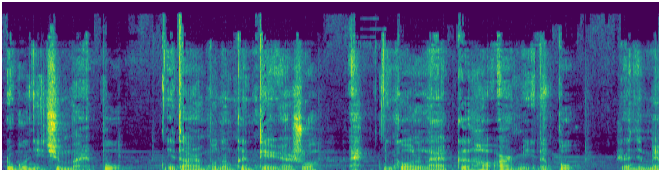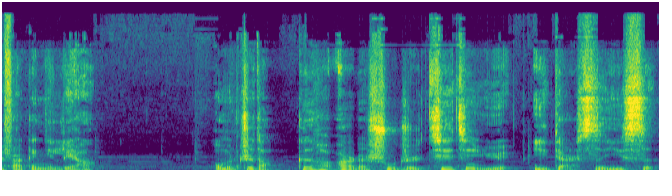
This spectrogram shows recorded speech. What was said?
如果你去买布，你当然不能跟店员说：“哎，你给我来根号二米的布”，人家没法给你量。我们知道根号二的数值接近于一点四一四，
